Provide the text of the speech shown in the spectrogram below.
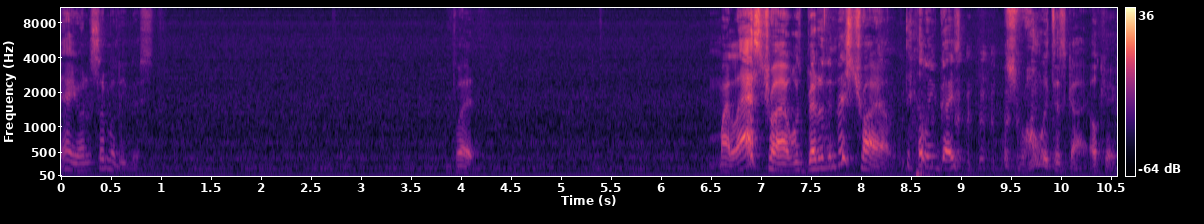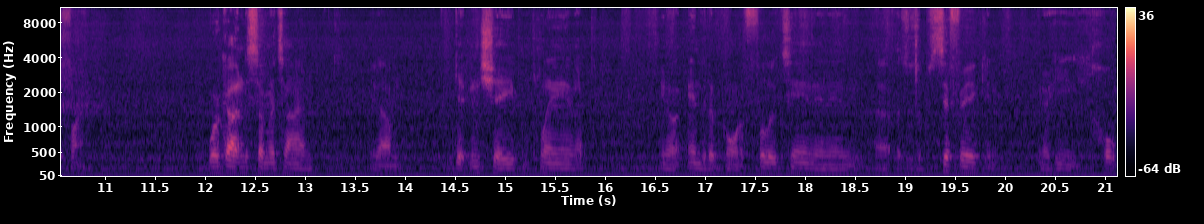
Yeah, you're on the summer league list. But my last tryout was better than this tryout. What the hell, you guys? What's wrong with this guy? Okay, fine. Work out in the summertime. You know, I'm getting in shape and playing. I, you know, ended up going to Fullerton and then uh, Azusa Pacific, and you know he hold,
